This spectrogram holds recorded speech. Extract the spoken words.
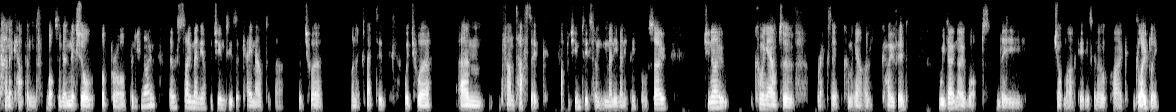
panic happened, lots of initial uproar. But you know, there were so many opportunities that came out of that, which were unexpected, which were um, fantastic opportunities for many, many people. So, do you know, coming out of Brexit, coming out of COVID, we don't know what the job market is going to look like globally,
